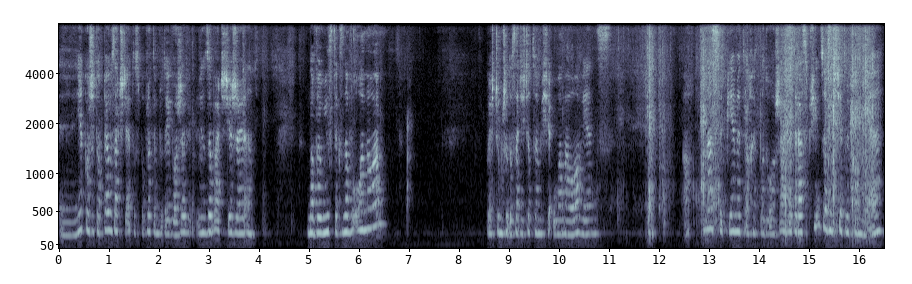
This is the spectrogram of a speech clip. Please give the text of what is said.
Y, Jako, że to pełzacz, ja to z powrotem tutaj włożę, więc zobaczcie, że nowy listek znowu ułamałam. Bo jeszcze muszę dosadzić to, co mi się ułamało, więc o, nasypiemy trochę podłoża. Wy teraz psińcowicie tylko mnie.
